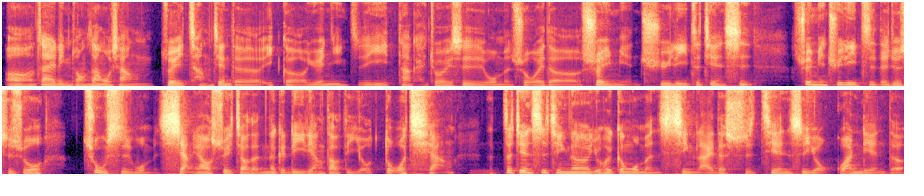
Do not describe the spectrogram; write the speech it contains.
呃，在临床上，我想最常见的一个原因之一，大概就会是我们所谓的睡眠驱力这件事。睡眠驱力指的就是说，促使我们想要睡觉的那个力量到底有多强。这件事情呢，又会跟我们醒来的时间是有关联的。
